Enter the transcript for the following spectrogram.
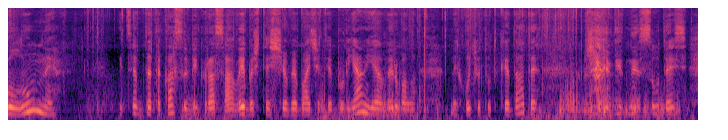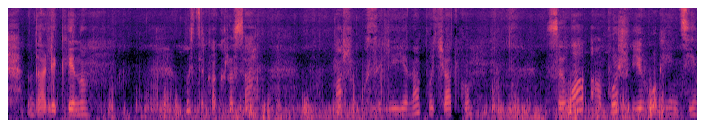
колумни, і це буде така собі краса. Вибачте, що ви бачите бур'ян, я вирвала, не хочу тут кидати, вже віднесу десь далі кину. Ось така краса в нашому селі є на початку села або ж в його кінці.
